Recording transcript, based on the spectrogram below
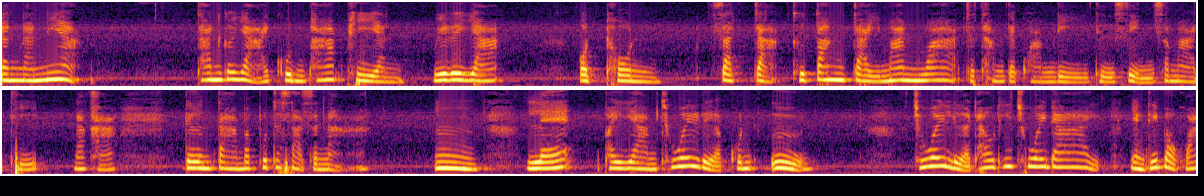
ดังนั้นเนี่ย ท่านก็อยากให้คุณภาคเพียร วิริยะ อดทน สัจจะคือตั้งใจมั่นว่าจะทำแต่ความดีถือศีลสมาธินะคะเดินตามพระพุทธศาสนา อืม และพยายามช่วยเหลือคนอื่น ช่วยเหลือเท่าที่ช่วยได้ อย่างที่บอกว่า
